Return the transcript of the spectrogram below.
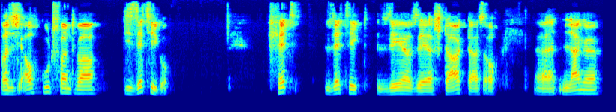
Was ich auch gut fand, war die Sättigung. Fett sättigt sehr, sehr stark. Da ist auch äh, lange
